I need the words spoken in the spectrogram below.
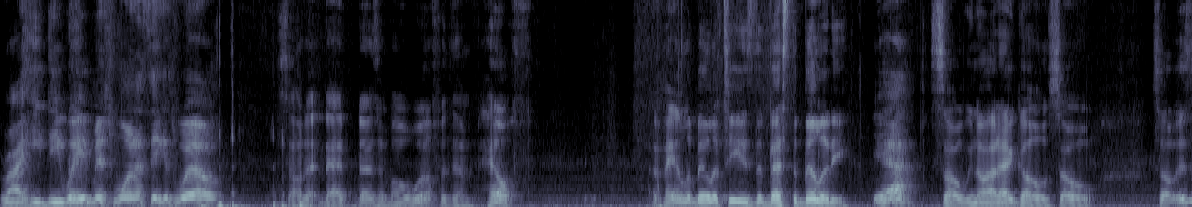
Right, he D Wade missed one, I think, as well. So that that doesn't bode well for them. Health, availability is the best ability. Yeah, So we know how that goes. So, so it's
